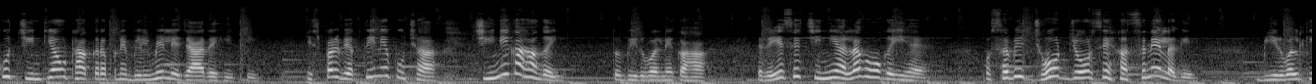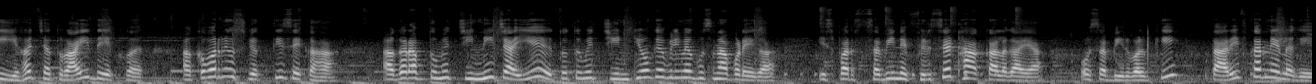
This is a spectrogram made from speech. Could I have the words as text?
कुछ चींटियाँ उठाकर अपने बिल में ले जा रही थी। इस पर व्यक्ति ने पूछा, चीनी कहाँ गई? तो बीरबल ने कहा, रेत से चीनी अलग हो गई है। और सभी ज़ोर ज़ोर से हंसने लगे। बीरबल की यह चतुराई देखकर अकबर ने उस व्यक्ति से कहा अगर अब तुम्हें चीनी चाहिए तो तुम्हें चींटियों के बिल में घुसना पड़ेगा। इस पर सभी ने फिर से ठाका लगाया और सब बीरबल की तारीफ़ करने लगे।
